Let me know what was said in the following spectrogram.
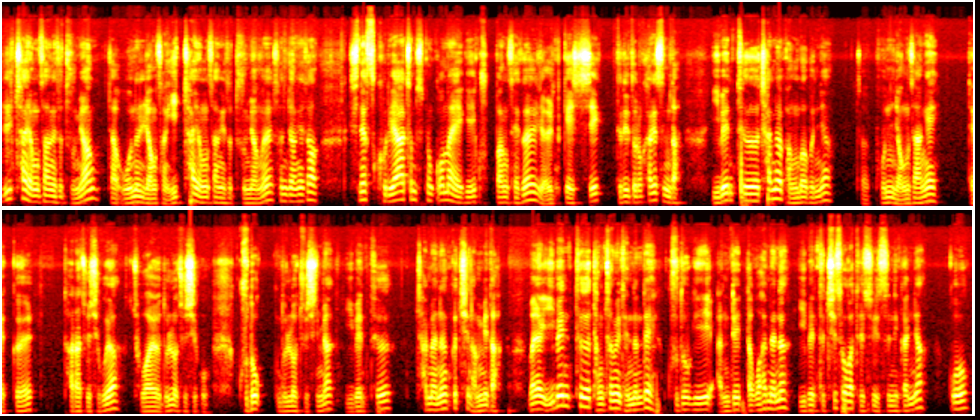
1차 영상에서 2명, 자, 오늘 영상 2차 영상에서 2명을 선정해서 시넥스 코리아 참수평 꼬마애기 국방색을 10개씩 드리도록 하겠습니다. 이벤트 참여 방법은요. 자, 본 영상에 댓글 달아주시고요. 좋아요 눌러주시고 구독 눌러주시면 이벤트 참여는 끝이 납니다. 만약 이벤트 당첨이 됐는데 구독이 안 됐다고 하면은 이벤트 취소가 될 수 있으니까요. 꼭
